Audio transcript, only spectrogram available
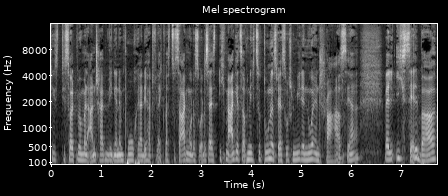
die, die, sollten wir mal anschreiben wegen einem Buch, ja, die hat vielleicht was zu sagen oder so. Das heißt, ich mag jetzt auch nicht so tun, als wäre Social Media nur ein Schaß, ja, weil ich selber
